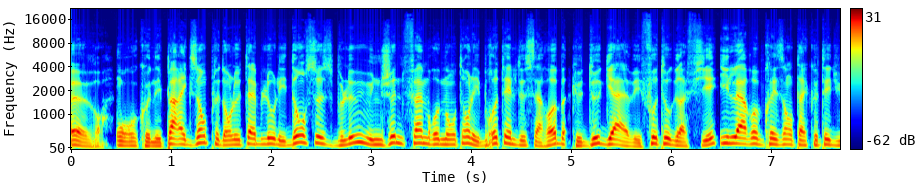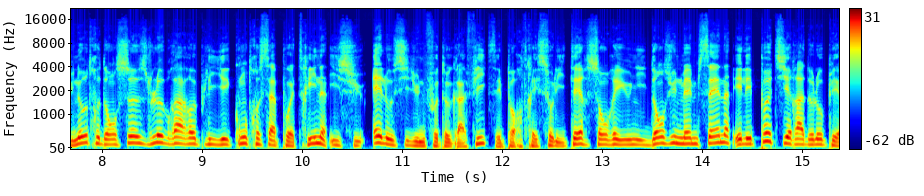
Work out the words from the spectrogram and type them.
œuvre. On reconnaît par exemple dans le tableau Les danseuses bleues une jeune femme remontant les bretelles de sa robe que Degas avait photographiée. Il la représente à côté d'une autre danseuse, le bras replié contre sa poitrine, issue elle aussi d'une photographie. Ces portraits solitaires sont réunis dans une même scène et les petits rats de l'opéra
